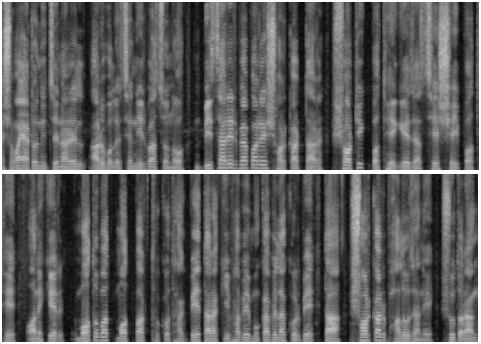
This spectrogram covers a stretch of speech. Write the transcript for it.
এ সময় অ্যাটর্নি জেনারেল আরও বলেছেন, নির্বাচন ও বিচারের ব্যাপারে সরকার তার সঠিক পথে এগিয়ে যাচ্ছে, সেই পথে অনেকের মতবাদ, মত পার্থক্য থাকবে, তারা কীভাবে মোকাবেলা করবে তা সরকার ভালো জানে। সুতরাং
